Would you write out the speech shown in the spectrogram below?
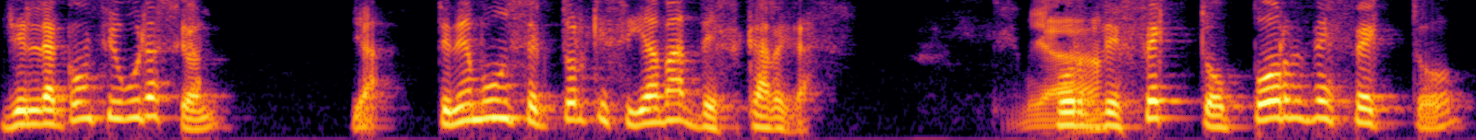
Y en la configuración, ya, tenemos un sector que se llama descargas. Por defecto, por defecto,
